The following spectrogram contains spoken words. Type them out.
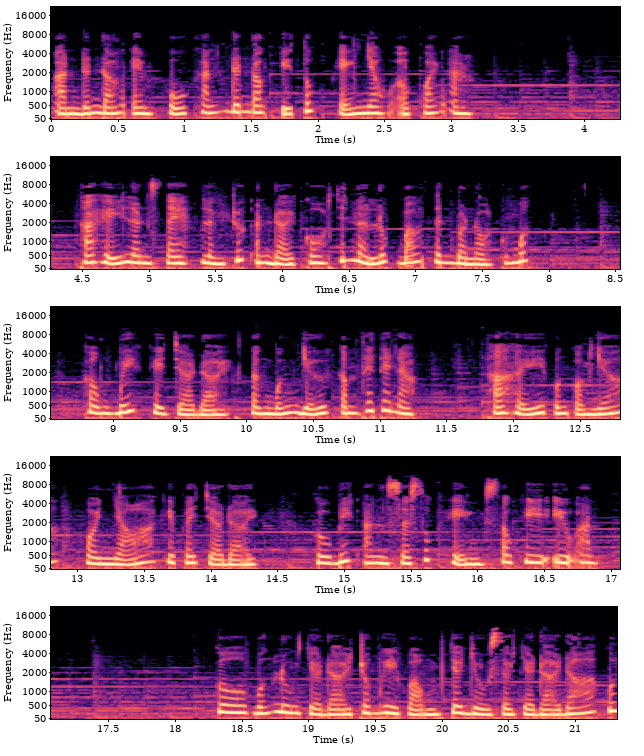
Anh đến đón em, Hữu Khánh đến đón chị Túc hẹn nhau ở quán ăn. Thả Hỷ lên xe, lần trước anh đợi cô chính là lúc báo tin bà nội cũng mất. Không biết khi chờ đợi, tân vẫn Dữ cảm thấy thế nào? Thả Hỷ vẫn còn nhớ, hồi nhỏ khi phải chờ đợi, cô biết anh sẽ xuất hiện sau khi yêu anh. Cô vẫn luôn chờ đợi trong hy vọng cho dù sự chờ đợi đó cuối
